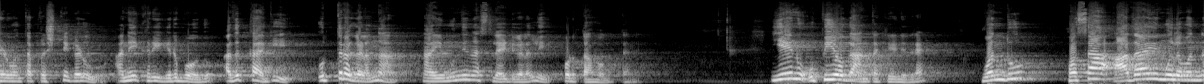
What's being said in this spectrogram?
ಹೇಳುವಂತ ಪ್ರಶ್ನೆಗಳು ಅನೇಕರಿಗೆ ಇರಬಹುದು ಅದಕ್ಕಾಗಿ ಉತ್ತರಗಳನ್ನ ನಾ ಈ ಮುಂದಿನ ಸ್ಲೈಡ್ಗಳಲ್ಲಿ ಕೊಡ್ತಾ ಹೋಗ್ತೇನೆ. ಏನು ಉಪಯೋಗ ಅಂತ ಕೇಳಿದರೆ, ಒಂದು ಹೊಸ ಆದಾಯ ಮೂಲವನ್ನ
